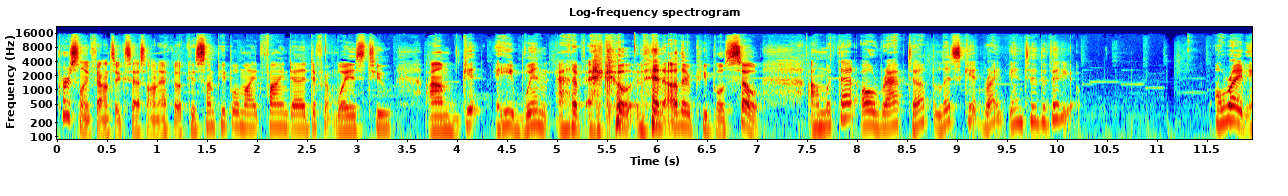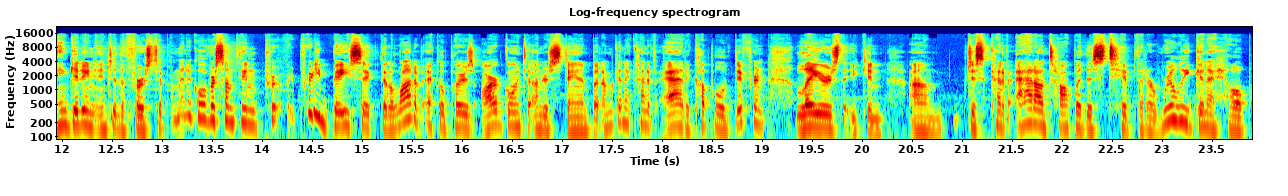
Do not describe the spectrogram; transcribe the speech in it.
personally found success on Ekko, because some people might find uh, different ways to um, get a win out of Ekko than other people. So um, with that all wrapped up, let's get right into the video. Alright, and getting into the first tip, I'm going to go over something pr pretty basic that a lot of Ekko players are going to understand, but I'm going to kind of add a couple of different layers that you can um, just kind of add on top of this tip that are really going to help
